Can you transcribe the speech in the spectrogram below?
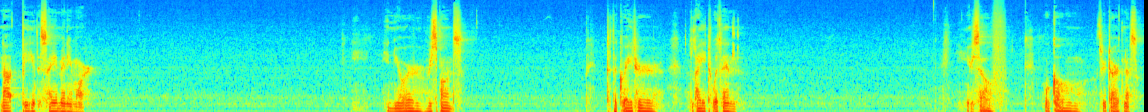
not be the same anymore. In your response to the greater light within. Yourself will go through darkness.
